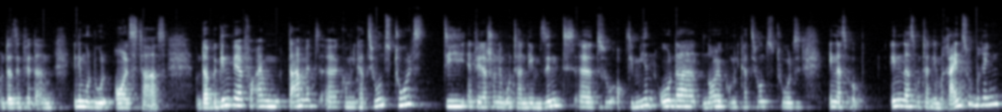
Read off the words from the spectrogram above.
und da sind wir dann in dem Modul All Stars. Und da beginnen wir vor allem damit, äh, Kommunikationstools, die entweder schon im Unternehmen sind, äh, zu optimieren oder neue Kommunikationstools in das, in das Unternehmen reinzubringen.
